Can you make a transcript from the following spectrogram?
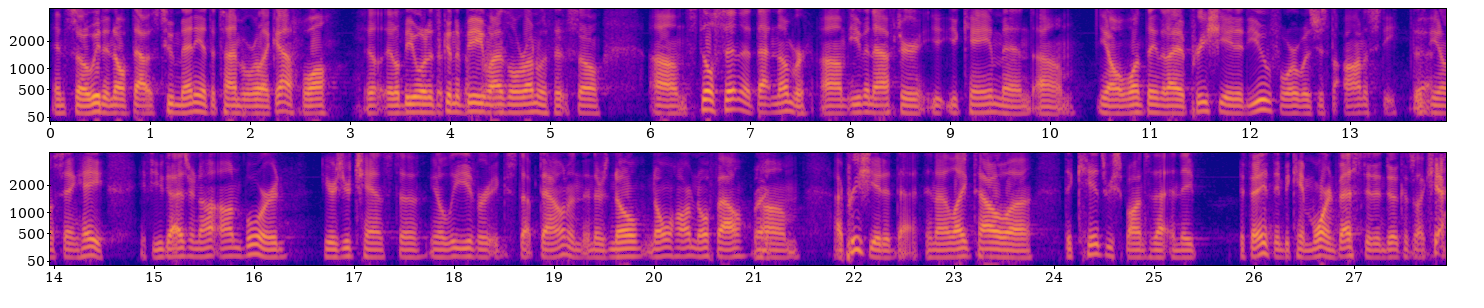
And so we didn't know if that was too many at the time, but we're like, yeah, well, it'll, it'll be what it's going to be. Might as well run with it. So, um, still sitting at that number, um, even after you, you came. And, um, you know, one thing that I appreciated you for was just the honesty, the, Yeah. you know, saying, hey, if you guys are not on board, here's your chance to, you know, leave or step down. And, and there's no, no harm, no foul. Right. Um, I appreciated that, and I liked how uh, the kids respond to that, and they, if anything, became more invested into it because they're like, yeah,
